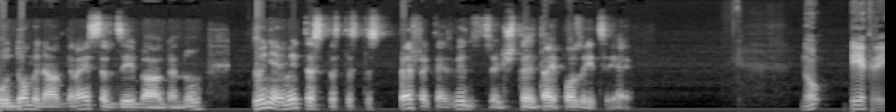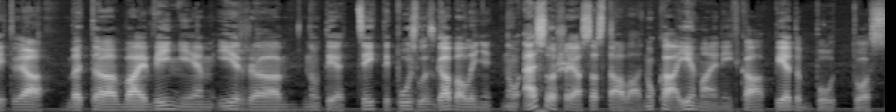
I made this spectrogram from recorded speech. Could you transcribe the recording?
būt dominanti gan aizsardzībā, gan, nu, Nu, viņiem ir tas, tas, tas, tas perfektais vidusceļš tai pozīcijai. Nu, piekrītu, jā. Bet uh, vai viņiem ir uh, nu, tie citi puzles gabaliņi nu, esošajā sastāvā, nu, kā iemainīt, kā piedabūt tos,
